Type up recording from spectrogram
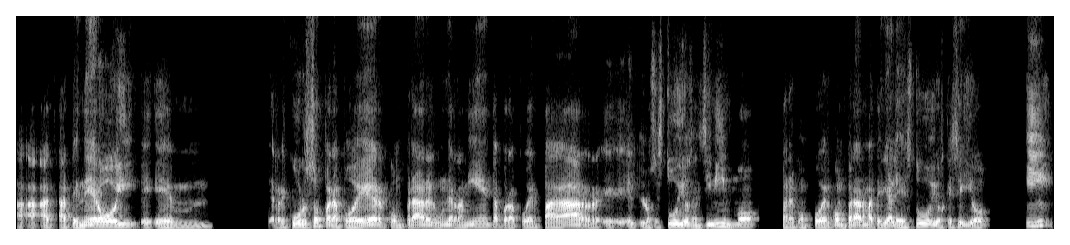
a, a tener hoy eh, em, recursos para poder comprar alguna herramienta, para poder pagar los estudios en sí mismo, para poder comprar materiales de estudios, qué sé yo, y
